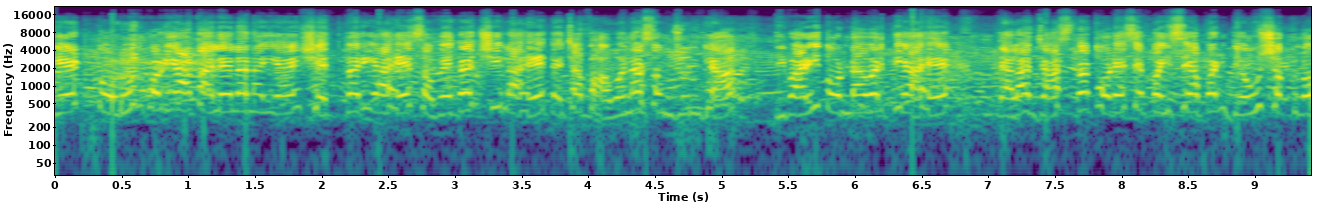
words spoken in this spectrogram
गेट तोडून कोणी आत आलेलं नाहीये. शेतकरी आहे संवेदनशील आहे. त्याच्या भावना समजून घ्या. दिवाळी तोंडावरती आहे. त्याला जास्त थोडेसे पैसे आपण देऊ शकलो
